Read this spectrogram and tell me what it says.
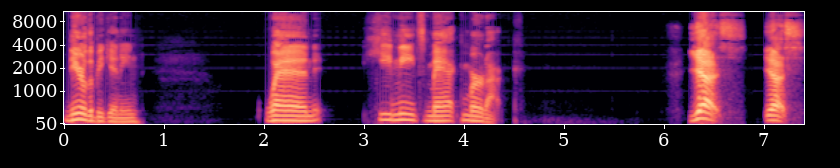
near the beginning, when he meets Matt Murdock. yes, yes.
